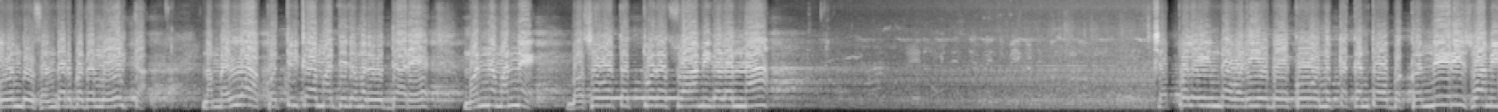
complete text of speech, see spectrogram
ಈ ಒಂದು ಸಂದರ್ಭದಲ್ಲಿ ಹೇಳ್ತಾ. ನಮ್ಮೆಲ್ಲ ಪತ್ರಿಕಾ ಮಾಧ್ಯಮರು ಇದ್ದಾರೆ ಮೊನ್ನೆ ಮೊನ್ನೆ ಬಸವ ತತ್ವದ ಸ್ವಾಮಿಗಳನ್ನ ಚಪ್ಪಲೆಯಿಂದ ಒಡೆಯಬೇಕು ಅನ್ನತಕ್ಕಂಥ ಒಬ್ಬ ಕನ್ನೇರಿ ಸ್ವಾಮಿ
